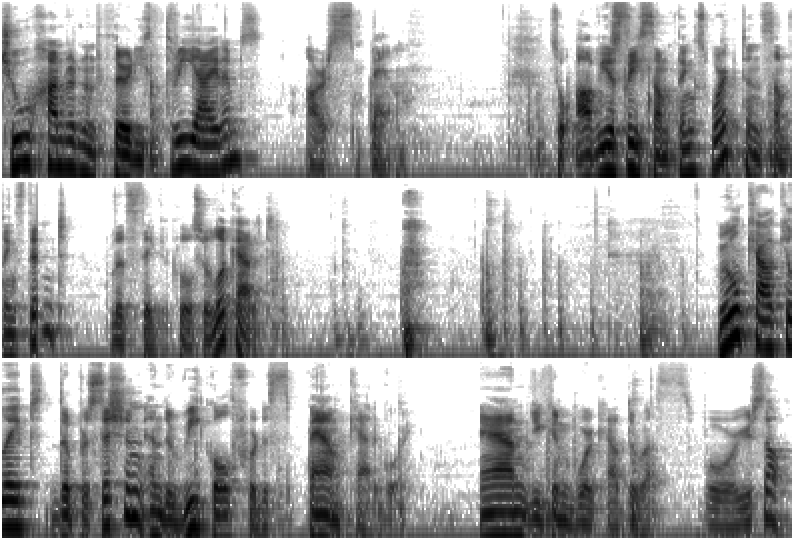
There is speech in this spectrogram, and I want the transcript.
233 items are spam. So obviously some things worked and some things didn't. Let's take a closer look at it. We will calculate the precision and the recall for the spam category. And you can work out the rest for yourself.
